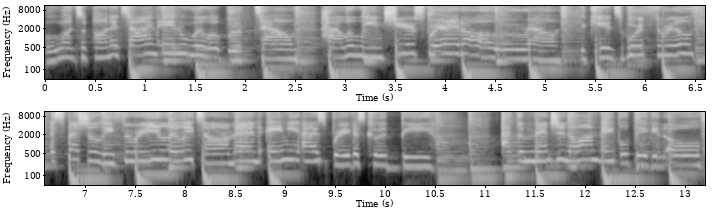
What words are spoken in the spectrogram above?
Once upon a time in Willowbrook Town, Halloween cheer spread all around. The kids were thrilled, especially three Lily, Tom, and Amy, as brave as could be. At the mansion on Maple, big and old,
